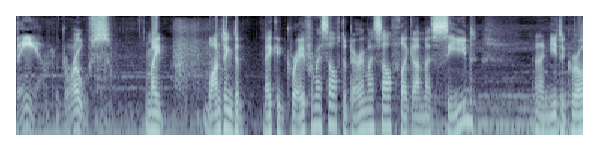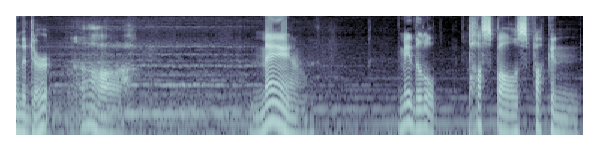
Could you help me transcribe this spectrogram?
damn, gross. Am I wanting to make a grave for myself, to bury myself like I'm a seed? And I need to grow in the dirt? Oh. Man, made the little pus balls fucking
